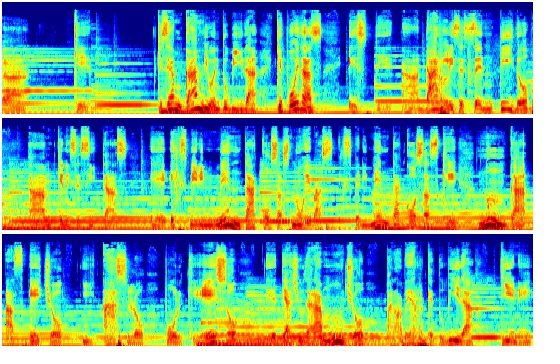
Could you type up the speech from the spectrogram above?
ah, que, que, sea un cambio en tu vida. Que puedas este, darle ese sentido que necesitas. Eh, experimenta cosas nuevas, experimenta cosas que nunca has hecho y hazlo porque eso eh, te ayudará mucho para ver que tu vida tiene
